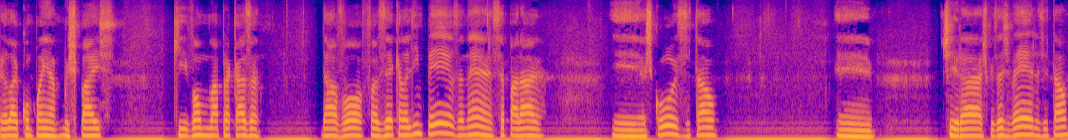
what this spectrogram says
ela acompanha os pais que vão lá para casa da avó fazer aquela limpeza, né, separar é, as coisas e tal, é, tirar as coisas velhas e tal.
